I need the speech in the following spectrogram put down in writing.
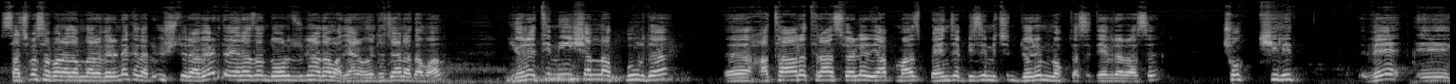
saçma sapan adamlara verene kadar 3 lira ver de en azından doğru düzgün adam al. Yani oynatacağın adam al. Yönetim inşallah burada e, hatalı transferler yapmaz. Bence bizim için dönüm noktası devre arası. Çok kilit ve e,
